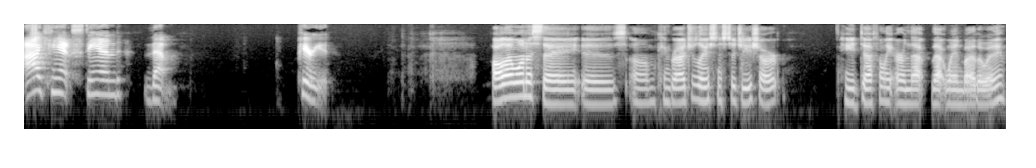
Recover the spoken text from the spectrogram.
I can't stand them. Period. All I want to say is um, congratulations to G Sharp. He definitely earned that, that win, by the way.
